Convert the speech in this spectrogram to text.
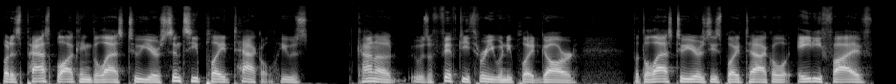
But his pass blocking the last two years, since he played tackle, he was kind of, it was a 53 when he played guard. But the last two years he's played tackle, 85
